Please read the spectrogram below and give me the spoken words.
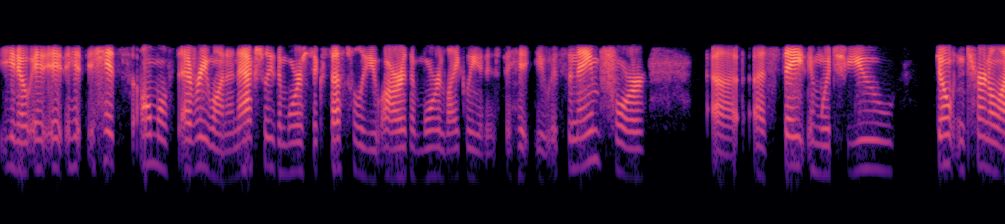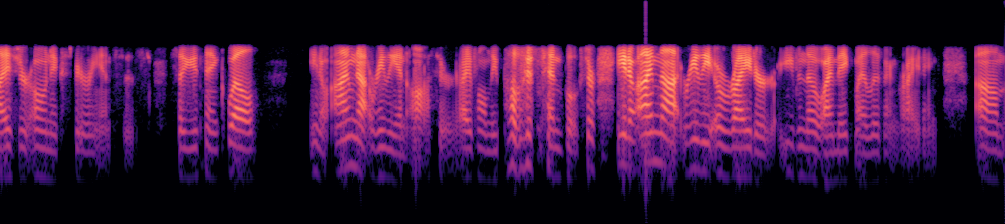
you know, it, it, it hits almost everyone. And actually, the more successful you are, the more likely it is to hit you. It's the name for uh, a state in which you don't internalize your own experiences. So you think, well, you know, I'm not really an author. I've only published 10 books. Or, you know, I'm not really a writer, even though I make my living writing. Um,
